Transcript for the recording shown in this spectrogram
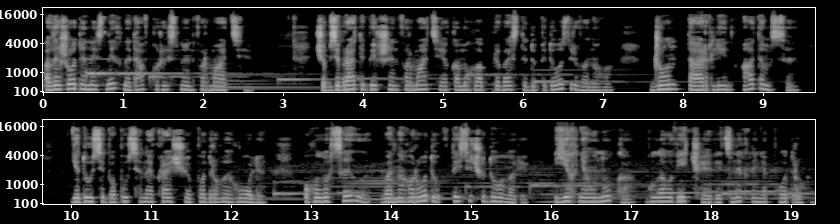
але жоден із них не дав корисної інформації. Щоб зібрати більше інформації, яка могла б привести до підозрюваного, Джон та Арлін Адамси, дідусі бабуся найкращої подруги Голі, оголосили винагороду в тисячу доларів. Їхня онука була у відчаї від зникнення подруги,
